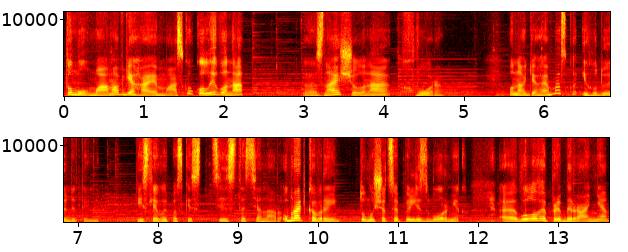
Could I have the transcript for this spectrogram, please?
Тому мама вдягає маску, коли вона е, знає, що вона хвора. Вона вдягає маску і годує дитину після виписки зі стаціонару. Убрати коври, тому що це пилізборник, е, вологе прибирання,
